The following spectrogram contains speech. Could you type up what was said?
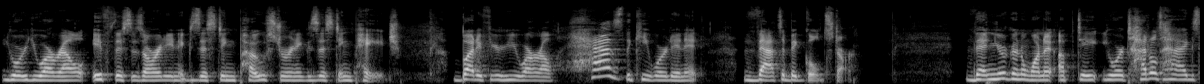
your URL if this is already an existing post or an existing page. But if your URL has the keyword in it, that's a big gold star. Then you're going to want to update your title tags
